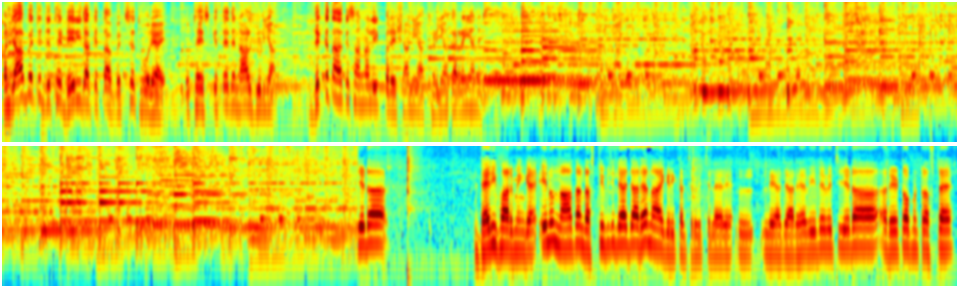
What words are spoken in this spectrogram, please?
ਪੰਜਾਬ ਵਿੱਚ ਜਿੱਥੇ ਡੇਰੀ ਦਾ ਕਿੱਤਾ ਵਿਕਸਿਤ ਹੋ ਰਿਹਾ ਹੈ ਉੱਥੇ ਇਸ ਕਿੱਤੇ ਦੇ ਨਾਲ ਜੁੜੀਆਂ ਦਿੱਕਤਾਂ ਕਿਸਾਨਾਂ ਲਈ ਪਰੇਸ਼ਾਨੀਆਂ ਖੜੀਆਂ ਕਰ ਰਹੀਆਂ ਨੇ। ਜਿਹੜਾ ਡੈਰੀ ਫਾਰਮਿੰਗ ਹੈ, ਇਹਨੂੰ ਨਾ ਤਾਂ ਇੰਡਸਟਰੀ ਵਿੱਚ ਲਿਆ ਜਾ ਰਿਹਾ, ਨਾ ਐਗਰੀਕਲਚਰ ਵਿੱਚ ਲੈ ਰਿਹਾ- ਲਿਆ ਜਾ ਰਿਹਾ ਵੀ ਇਹਦੇ ਵਿੱਚ ਜਿਹੜਾ ਰੇਟ ਆਫ ਇੰਟਰਸਟ ਹੈ,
